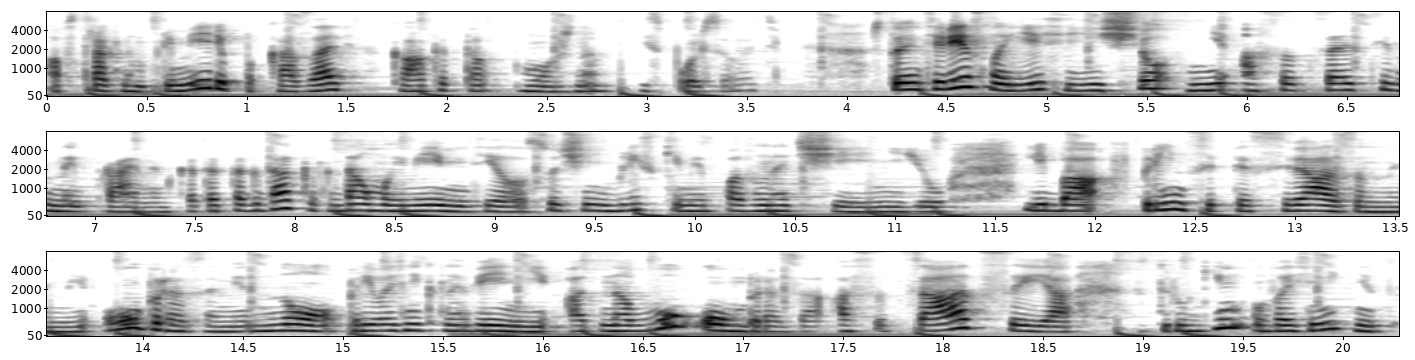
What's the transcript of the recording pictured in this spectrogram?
абстрактном примере показать, как это можно использовать. Что интересно, есть еще не ассоциативный прайминг. Это тогда, когда мы имеем дело с очень близкими по значению, либо в принципе связанными образами, но при возникновении одного образа ассоциация с другим возникнет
